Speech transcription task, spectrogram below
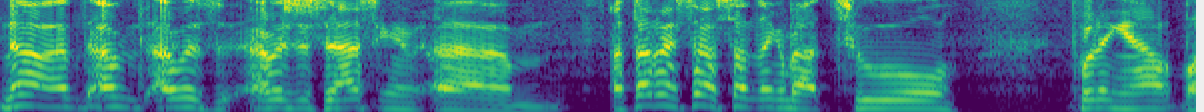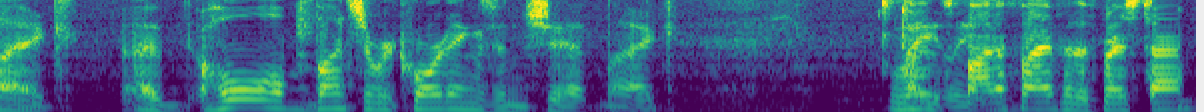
No, I, I, I was I was just asking. Um, I thought I saw something about Tool putting out like a whole bunch of recordings and shit like lately. On. Spotify for the first time.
